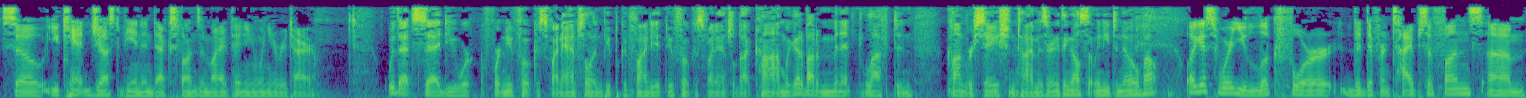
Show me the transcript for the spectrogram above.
So you can't just be in index funds, in my opinion, when you retire. With that said, you work for New Focus Financial, and people can find you at newfocusfinancial.com. We got about a minute left in conversation time. Is there anything else that we need to know about? Well, I guess where you look for the different types of funds, um,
